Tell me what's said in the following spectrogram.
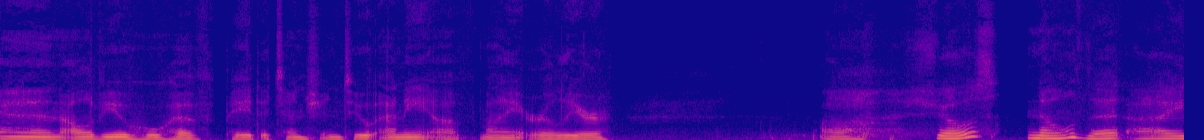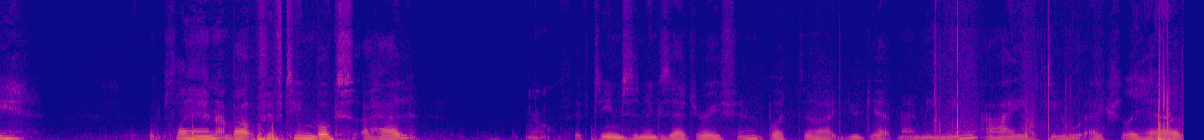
and all of you who have paid attention to any of my earlier uh, shows know that I plan about 15 books ahead. No, 15 is an exaggeration, but uh, you get my meaning. I do actually have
